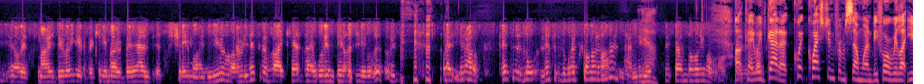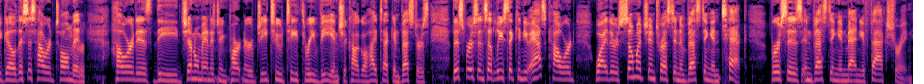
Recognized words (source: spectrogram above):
You know, it's my doing, if it came out bad, it's shame on you. I mean, this is like heads I win, tails you lose. but you know, this is this is what's going on. I mean, yeah. it's, it's unbelievable. Okay, we've got a quick question from someone before we let you go. This is Howard Tullman. Sure. Howard is the general managing partner of G2T3V in Chicago High Tech Investors. This person said, Lisa, can you ask Howard why there's so much interest in investing in tech versus investing in manufacturing?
